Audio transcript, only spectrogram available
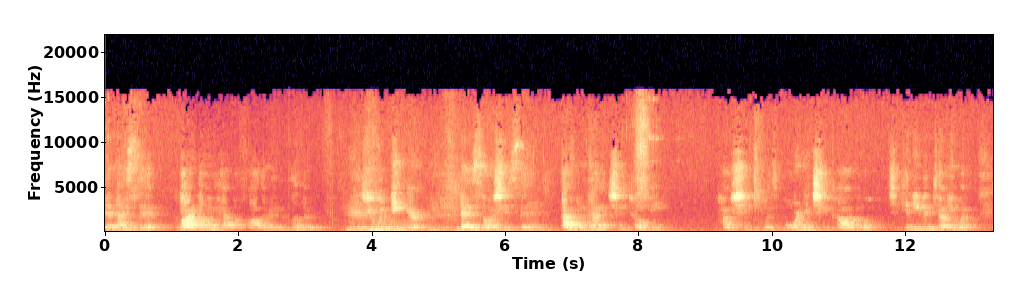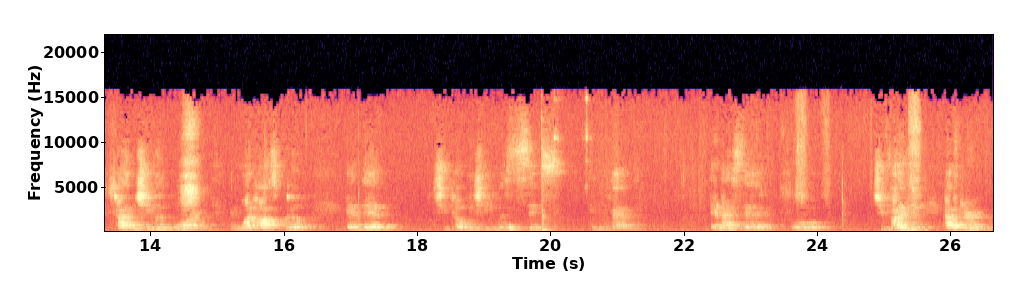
and I said, well, I know you have a father and a mother, because you would be here. And so she said, after that, she told me how she was born in Chicago. She can even tell you what time she was born and what hospital. And then she told me she was six in the family. And I said, well, she finally, after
